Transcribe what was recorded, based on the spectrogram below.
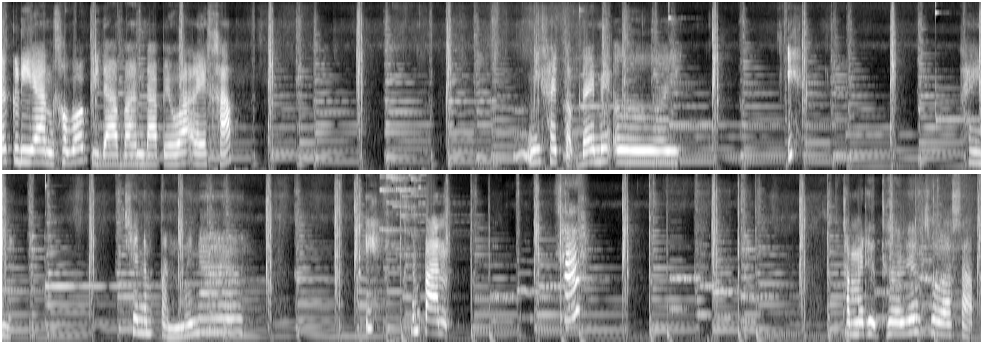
นักเรียนคำว่าบิดามารดาแปลว่าอะไรครับ มีใครตอบได้ไหมเอ่ยอิะใครเนี่ยใช่น้ำปั่นไหมนะอิะน้ำปั่นคะทำไมถึงเธอเรียกโทรศัพท์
